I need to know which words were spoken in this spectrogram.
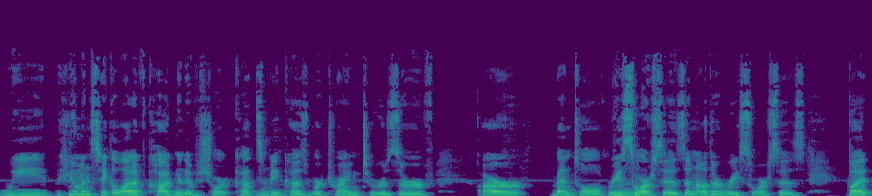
we humans take a lot of cognitive shortcuts mm-hmm. because we're trying to reserve our mental mm-hmm. resources mm-hmm. and other resources, but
